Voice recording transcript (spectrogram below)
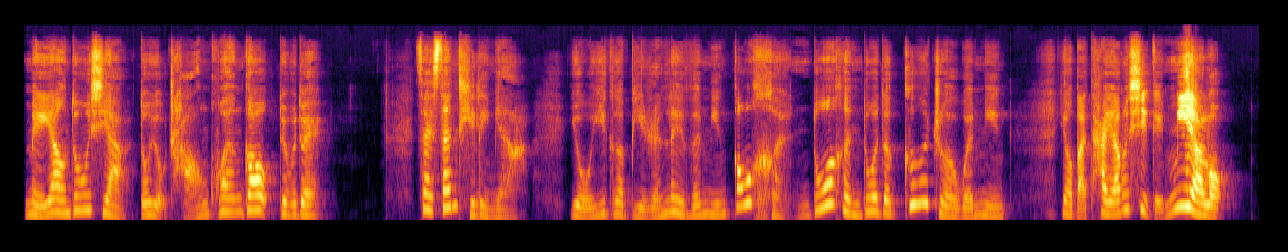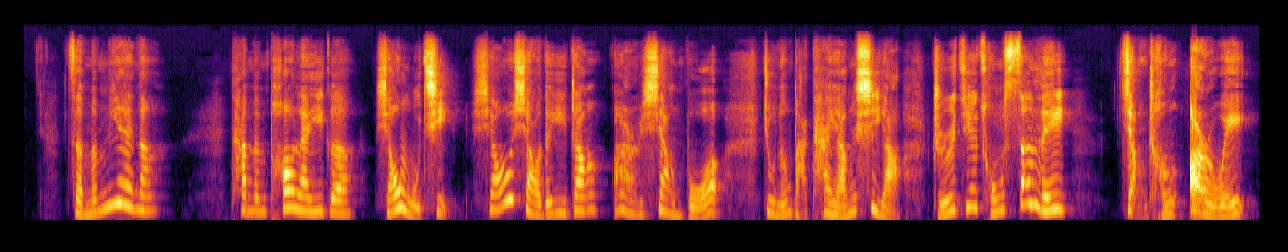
每样东西啊都有长宽高，对不对？在《三体》里面啊，有一个比人类文明高很多很多的歌者文明，要把太阳系给灭喽。怎么灭呢？他们抛来一个小武器。小小的一张二向箔，就能把太阳系啊直接从三维降成二维，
